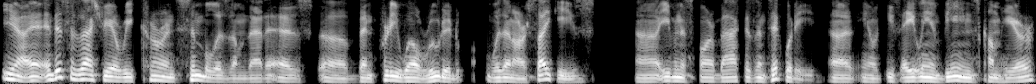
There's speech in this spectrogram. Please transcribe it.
Yeah, and this is actually a recurrent symbolism that has uh, been pretty well rooted within our psyches, uh, even as far back as antiquity. Uh, you know, these alien beings come here,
